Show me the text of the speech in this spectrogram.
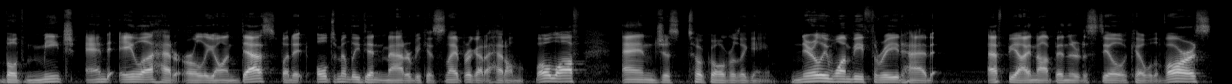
Both Meech and Eyla had early on deaths, but it ultimately didn't matter because Sniper got ahead on Olaf and just took over the game. Nearly 1v3'd had FBI not been there to steal a kill with a Varus.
